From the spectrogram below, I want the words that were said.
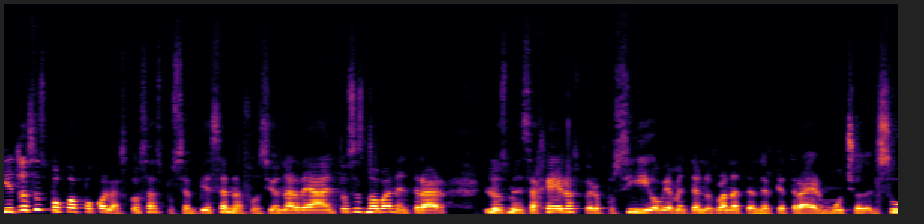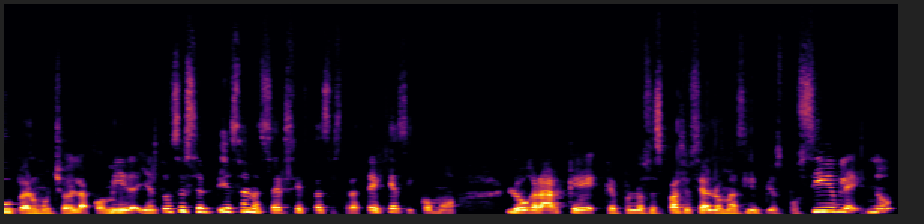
Y entonces poco a poco las cosas pues empiezan a funcionar de, ah, entonces no van a entrar los mensajeros, pero pues sí, obviamente nos van a tener que traer mucho del súper, mucho de la comida. Y entonces empiezan a hacer ciertas estrategias y cómo lograr que, que pues, los espacios sean lo más limpios posible, ¿no?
